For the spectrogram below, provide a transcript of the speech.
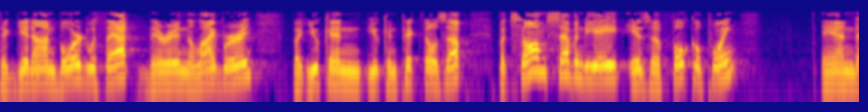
to get on board with that. They're in the library, but you can, you can pick those up. But Psalm 78 is a focal point. And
